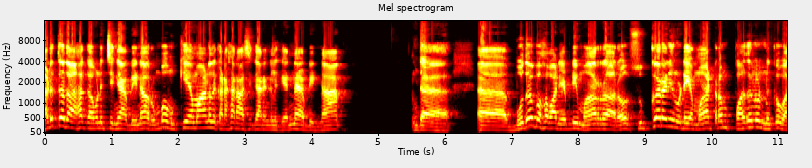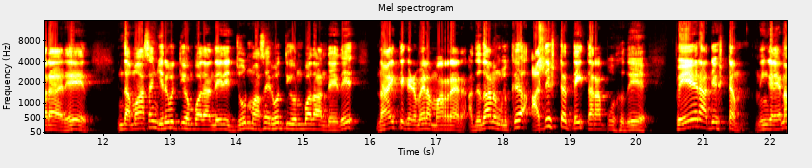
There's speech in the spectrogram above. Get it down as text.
அடுத்ததாக கவனிச்சிங்க அப்படின்னா ரொம்ப முக்கியமானது கடகராசிக்காரங்களுக்கு என்ன அப்படின்னா இந்த புத பகவான் எப்படி மாறுறாரோ சுக்கரனினுடைய மாற்றம் பதினொன்றுக்கு வராரு. இந்த மாதம் இருபத்தி ஒன்பதாம் தேதி ஜூன் மாதம் இருபத்தி ஒன்பதாம் தேதி ஞாயிற்றுக்கிழமையில் மாறுறாரு. அதுதான் உங்களுக்கு அதிர்ஷ்டத்தை தரப்போகுது. பேர் அதிர்ஷ்டம் நீங்கள் ஏன்னா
